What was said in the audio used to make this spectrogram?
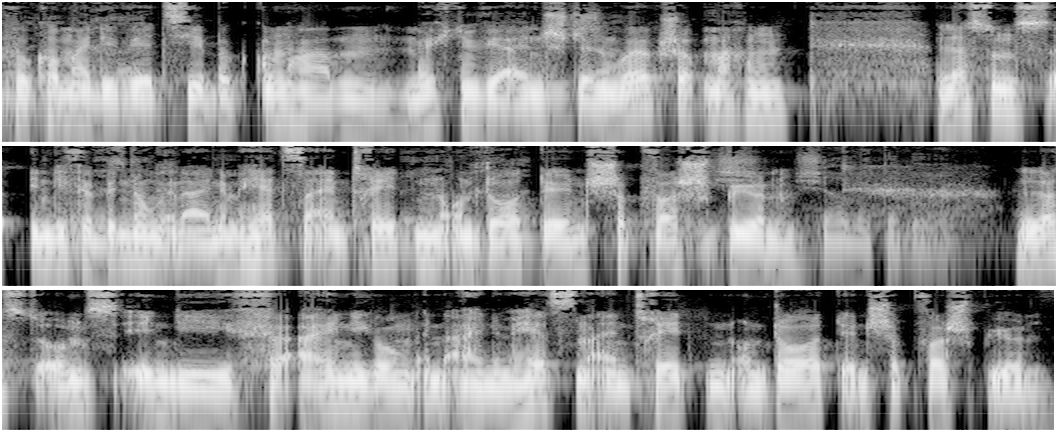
Vollkommenheit, die wir jetzt hier bekommen haben, möchten wir einen stillen Workshop machen. Lasst uns in die Verbindung in einem Herzen eintreten und dort den Schöpfer spüren. Lasst uns in die Vereinigung in einem Herzen eintreten und dort den Schöpfer spüren.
